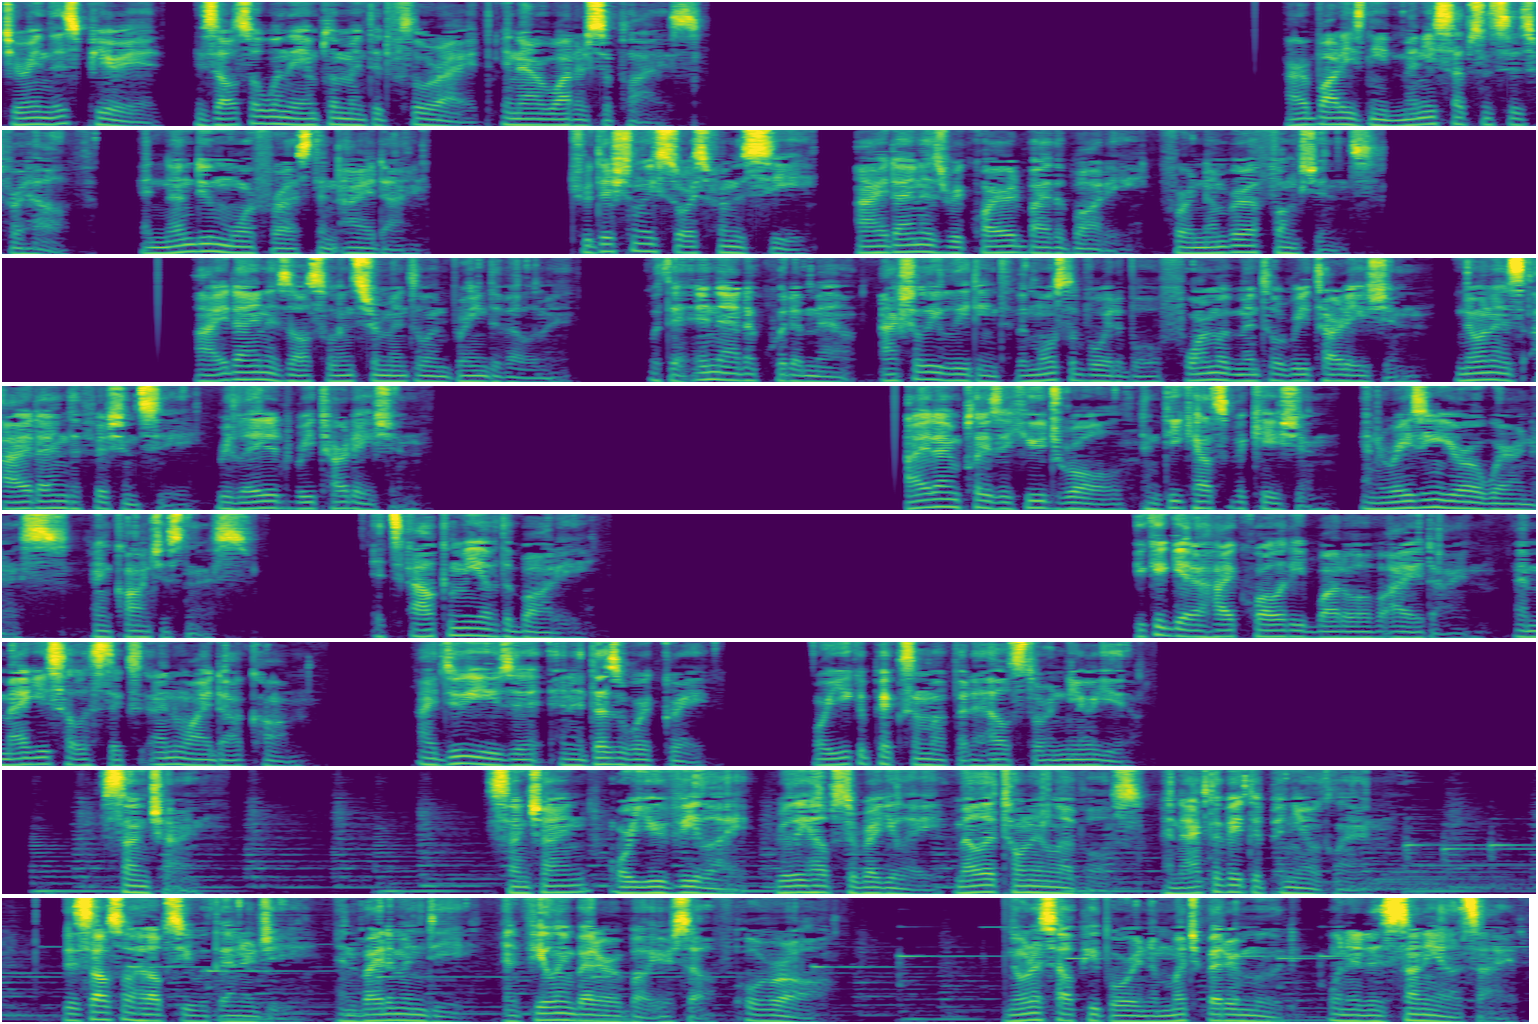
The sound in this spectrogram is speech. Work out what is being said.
During this period is also when they implemented fluoride in our water supplies. Our bodies need many substances for health, and none do more for us than iodine. Traditionally sourced from the sea, iodine is required by the body for a number of functions. Iodine is also instrumental in brain development, with an inadequate amount actually leading to the most avoidable form of mental retardation known as iodine deficiency related retardation. Iodine plays a huge role in decalcification and raising your awareness and consciousness. It's alchemy of the body. You could get a high quality bottle of iodine at maggiesholisticsny.com. I do use it and it does work great. Or you could pick some up at a health store near you. Sunshine. Sunshine or UV light really helps to regulate melatonin levels and activate the pineal gland. This also helps you with energy and vitamin D and feeling better about yourself overall. Notice how people are in a much better mood when it is sunny outside.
